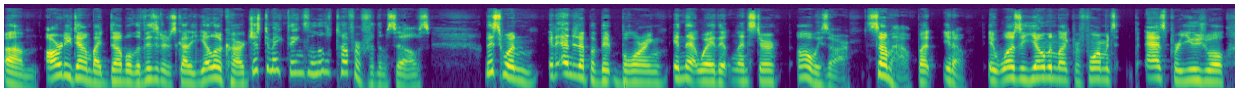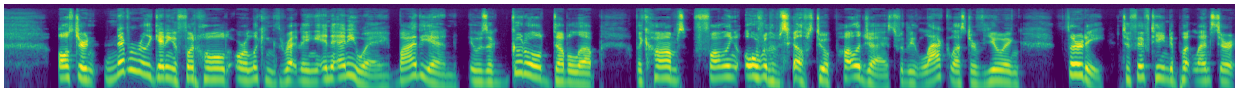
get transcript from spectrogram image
Um, already down by double, the visitors got a yellow card just to make things a little tougher for themselves. This one, it ended up a bit boring in that way that Leinster always are, somehow. But, you know, it was a yeoman like performance as per usual. Ulster never really getting a foothold or looking threatening in any way. By the end, it was a good old double up. The comms falling over themselves to apologize for the lackluster viewing 30 to 15 to put Leinster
